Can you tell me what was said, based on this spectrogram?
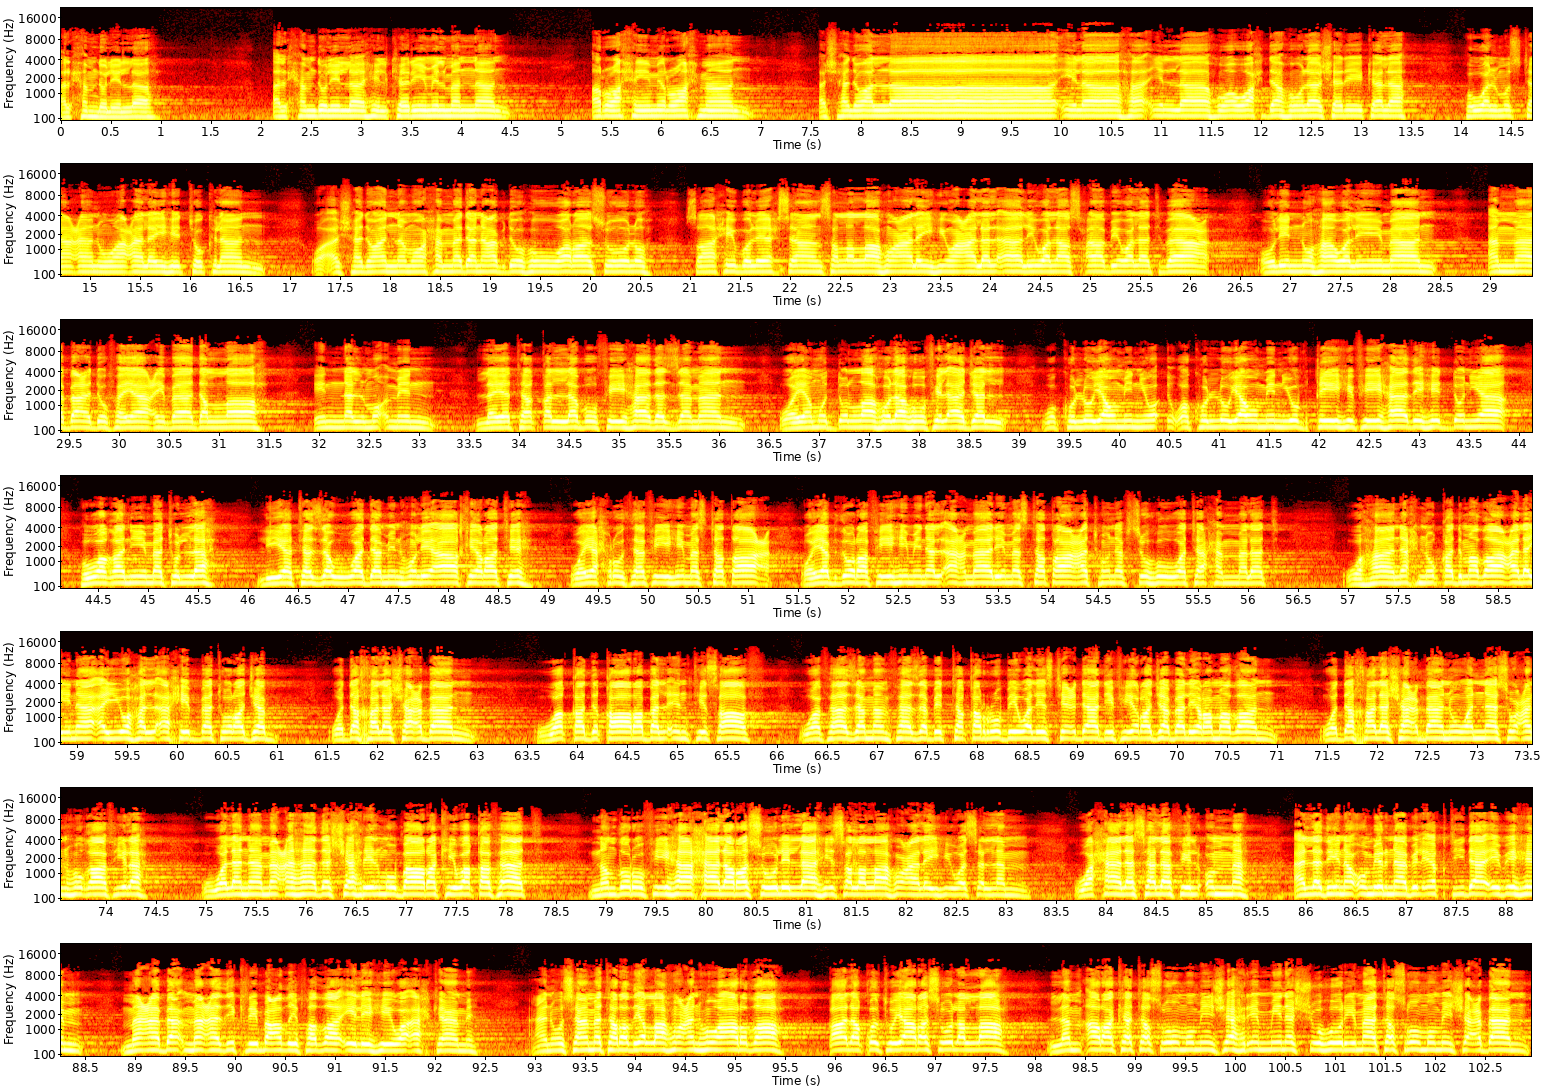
الحمد لله الحمد لله الكريم المنان الرحيم الرحمن أشهد أن لا إله إلا هو وحده لا شريك له هو المستعان وعليه التكلان وأشهد أن محمدا عبده ورسوله صاحب الإحسان صلى الله عليه وعلى الآل والأصحاب والأتباع أولي النهى والإيمان أما بعد فيا عباد الله إن المؤمن ليتقلب في هذا الزمان ويمد الله له في الأجل وكل يوم وكل يوم يبقيه في هذه الدنيا هو غنيمة له ليتزود منه لآخرته ويحرث فيه ما استطاع ويبذر فيه من الأعمال ما استطاعته نفسه وتحملته وها نحن قد مضى علينا أيها الأحبة رجب ودخل شعبان وقد قارب الانتصاف وفاز من فاز بالتقرب والاستعداد في رجب لرمضان ودخل شعبان والناس عنه غافلة ولنا مع هذا الشهر المبارك وقفات ننظر فيها حال رسول الله صلى الله عليه وسلم وحال سلف الأمة الذين أمرنا بالاقتداء بهم مع, مع ذكر بعض فضائله وأحكامه. عن أسامة رضي الله عنه وأرضاه قال قلت يا رسول الله لم أرك تصوم من شهر من الشهور ما تصوم من شعبان.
